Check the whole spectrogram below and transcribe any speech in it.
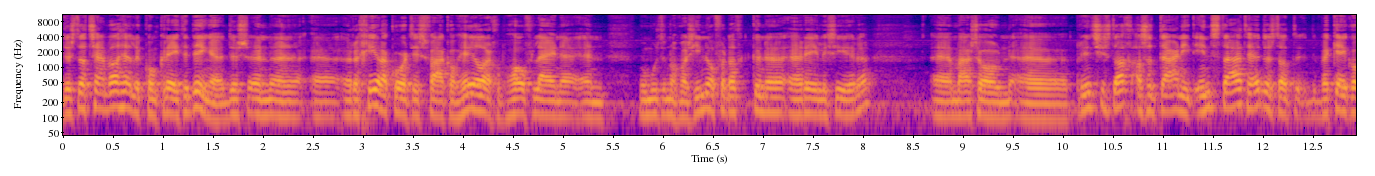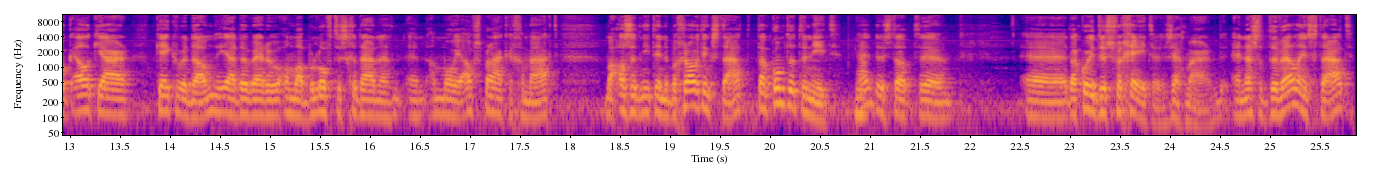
dus dat zijn wel hele concrete dingen. Dus een, een regeerakkoord is vaak ook heel erg op hoofdlijnen. En we moeten nog maar zien of we dat kunnen realiseren. Uh, maar zo'n uh, Prinsjesdag, als het daar niet in staat, hè, dus dat, we keken ook elk jaar, keken we dan, ja, daar werden we allemaal beloftes gedaan en, en mooie afspraken gemaakt. Maar als het niet in de begroting staat, dan komt het er niet. Hè? Dus dat, uh, dan kon je het dus vergeten, zeg maar. En als het er wel in staat,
